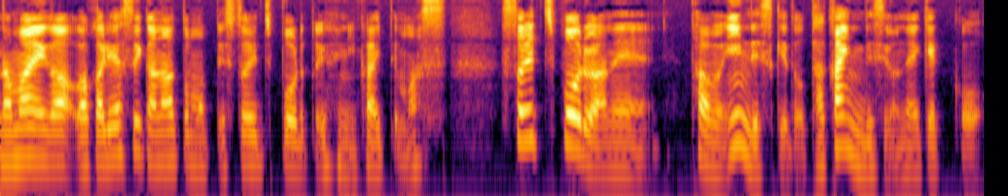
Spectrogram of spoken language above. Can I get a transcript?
名前が分かりやすいかなと思ってストレッチポールというふうに書いてます。ストレッチポールはね、多分いいんですけど、高いんですよね、結構。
